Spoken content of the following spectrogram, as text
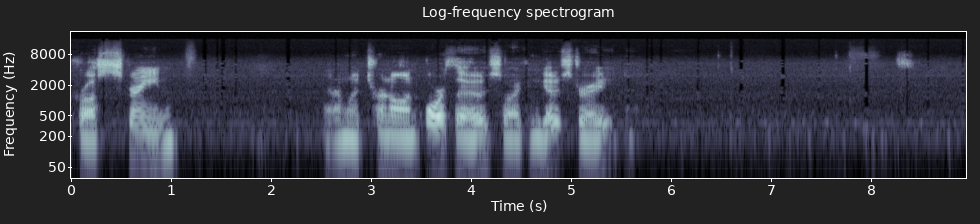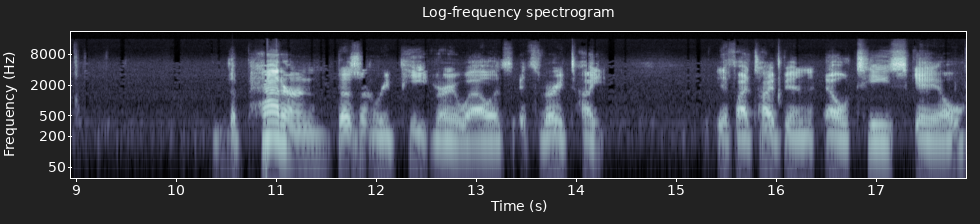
across the screen. And I'm going to turn on ortho so I can go straight. The pattern doesn't repeat very well. It's, it's very tight. If I type in LT scale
